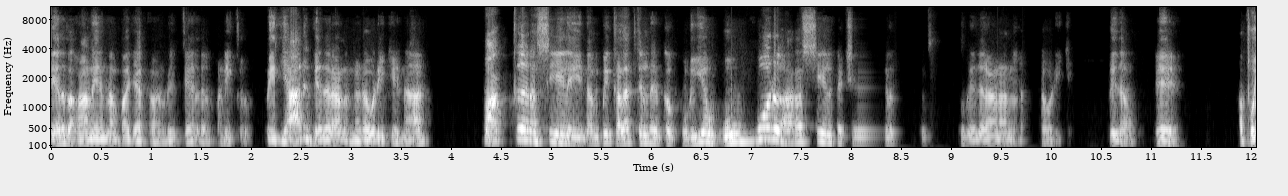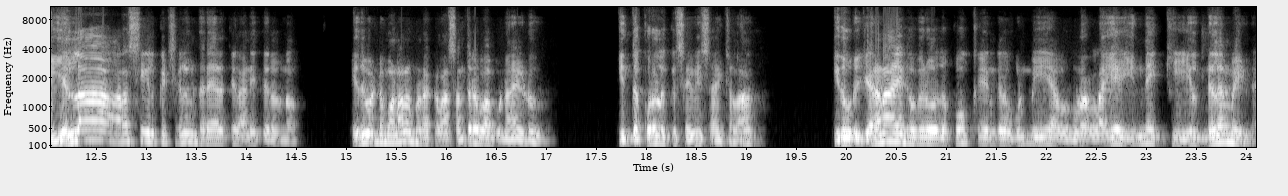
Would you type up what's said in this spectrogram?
தேர்தல் ஆணையம் தான் பாஜகவினுடைய தேர்தல் பணிக்குழு. இது யாருக்கு எதிரான நடவடிக்கைனா வாக்கு அரசியலை நம்பி களத்தில் நிற்கக்கூடிய ஒவ்வொரு அரசியல் கட்சிகளுக்கும் எதிரான நடவடிக்கை. புரியுதா அப்போ எல்லா அரசியல் கட்சிகளும் இந்த நேரத்தில் அணி எது வேண்டுமானாலும் நடக்கலாம். சந்திரபாபு நாயுடு இந்த குரலுக்கு செவி சாய்க்கலாம். இது ஒரு ஜனநாயக விரோத போக்கு என்கிற உண்மையை அவர் உணரலாம் ஏன் இன்னைக்கு நிலைமையில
